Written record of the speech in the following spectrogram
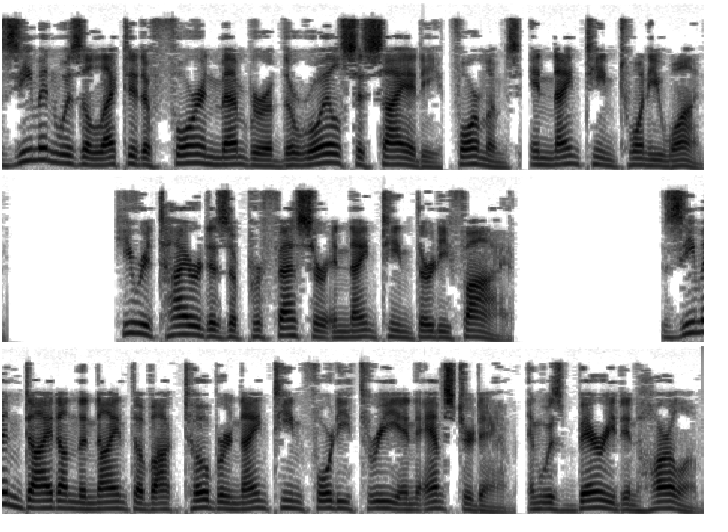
Zeeman was elected a foreign member of the Royal Society in 1921. He retired as a professor in 1935. Zeeman died on 9 October 1943 in Amsterdam, and was buried in Haarlem.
